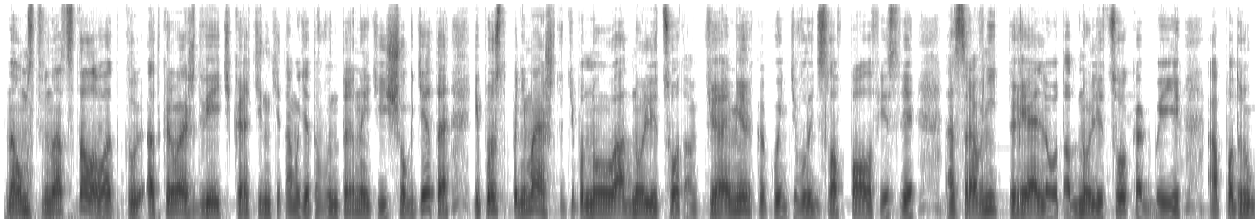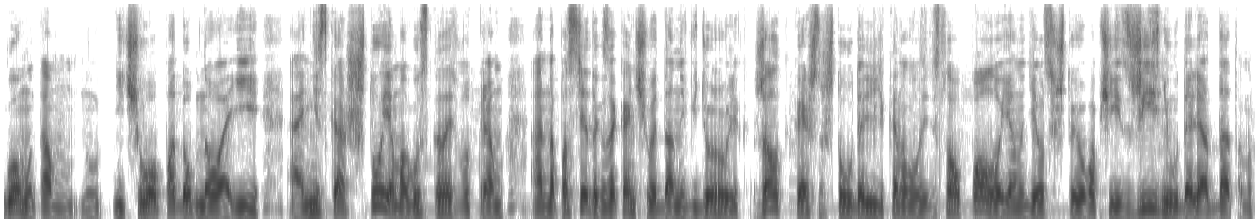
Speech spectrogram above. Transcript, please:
на умственно отсталого, от, открываешь две эти картинки там где-то в интернете, еще где-то, и просто понимаешь, что типа, ну, одно лицо, там, Феромир какой-нибудь, Владислав Павлов, если а, сравнить, то реально вот одно лицо, как бы, и а, по-другому там, ну, ничего подобного и а, не скажешь. Что я могу сказать вот прям а, напоследок, заканчивая данный видеоролик? Жалко, конечно, что удалили канал Владислава Павлова, я надеялся, что его вообще из жизни удалят, да, там,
